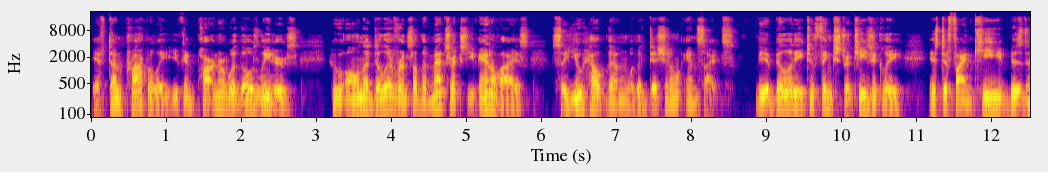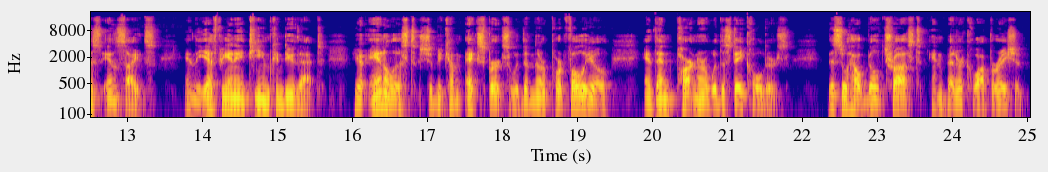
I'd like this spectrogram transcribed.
If done properly, you can partner with those leaders who own the deliverance of the metrics you analyze so you help them with additional insights. The ability to think strategically is to find key business insights, and the FP&A team can do that. Your analysts should become experts within their portfolio and then partner with the stakeholders. This will help build trust and better cooperation.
